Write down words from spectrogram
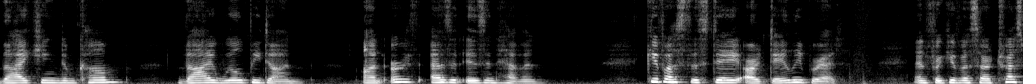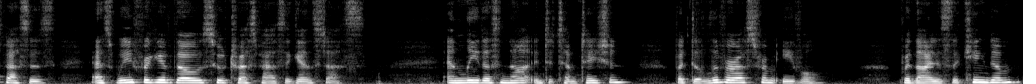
Thy kingdom come, thy will be done, on earth as it is in heaven. Give us this day our daily bread and forgive us our trespasses, as we forgive those who trespass against us. And lead us not into temptation, but deliver us from evil. For thine is the kingdom,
